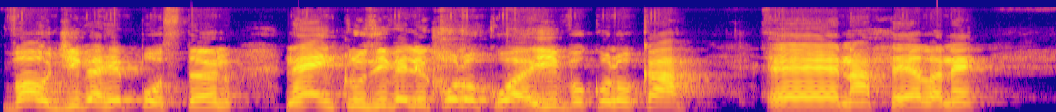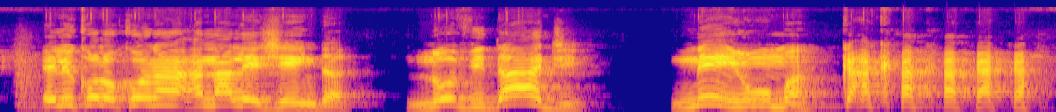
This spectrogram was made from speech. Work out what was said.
Valdívia repostando, né? Inclusive ele colocou aí, vou colocar é, na tela, né? Ele colocou na, na legenda, novidade? Nenhuma, kkkk.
